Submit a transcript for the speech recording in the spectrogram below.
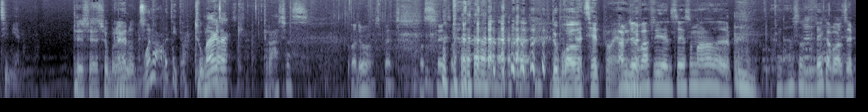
timian. Det ser super lækkert ud. Bueno appetito. Mange tak. Gracias. Nå, det var spansk. For satan. Du Jeg prøvede... er tæt på, ja. Jamen, det var bare fordi, han sagde så meget... Øh, han havde sådan lækker, hvor han sagde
